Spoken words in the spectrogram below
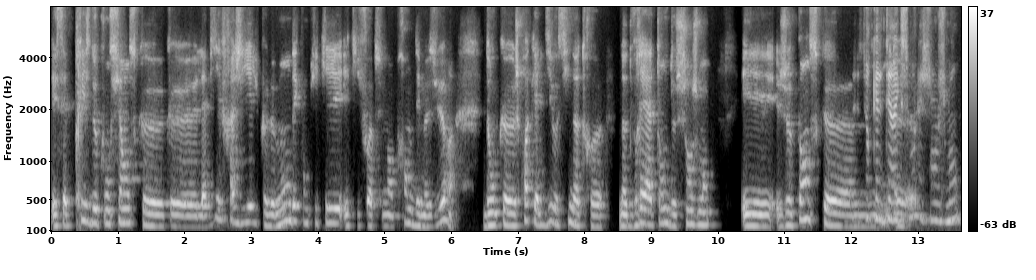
et, cette prise de conscience que, que, la vie est fragile, que le monde est compliqué et qu'il faut absolument prendre des mesures. Donc, je crois qu'elle dit aussi notre, notre vraie attente de changement. Et je pense que. Sur quelle direction euh, les changements?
